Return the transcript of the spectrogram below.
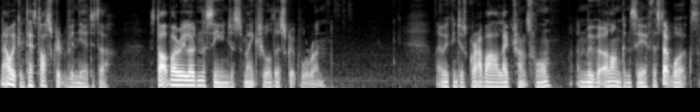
Now we can test our script within the editor. Start by reloading the scene just to make sure the script will run. Then we can just grab our leg transform and move it along and see if the step works.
